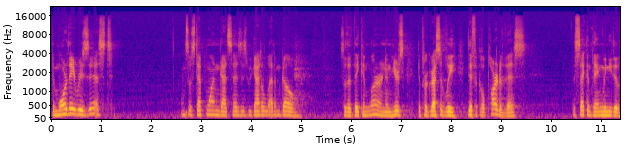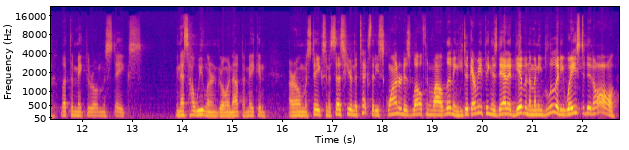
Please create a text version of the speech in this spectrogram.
The more they resist. And so, step one, God says, is we got to let them go so that they can learn. And here's the progressively difficult part of this. The second thing, we need to let them make their own mistakes. I mean, that's how we learn growing up by making our own mistakes. And it says here in the text that he squandered his wealth in wild living. He took everything his dad had given him and he blew it, he wasted it all.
